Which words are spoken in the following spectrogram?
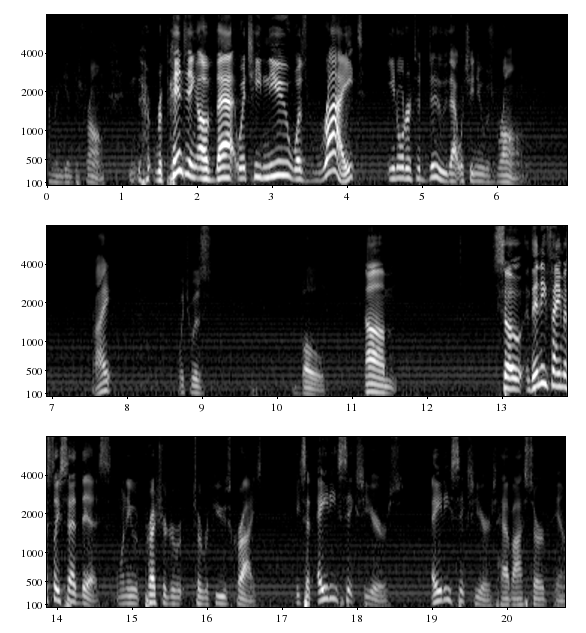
I'm going to get this wrong. repenting of that which he knew was right in order to do that which he knew was wrong. Right? Which was bold. Um, so then he famously said this when he was pressured to, to refuse Christ. He said, 86 years 86 years have I served him,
